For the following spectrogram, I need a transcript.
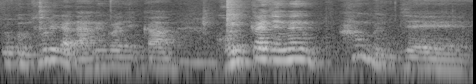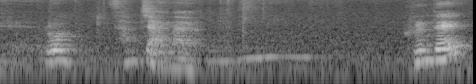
조금 소리가 나는 거니까 거기까지는 큰 문제로 삼지 않아요. 그런데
